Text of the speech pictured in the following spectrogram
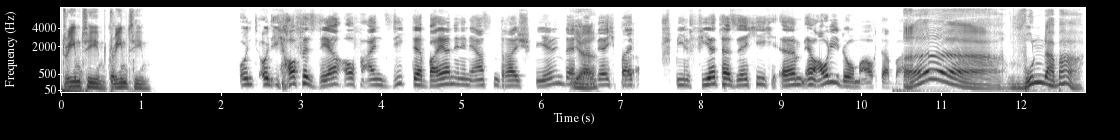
Dream Team, Dream Team. Und, und ich hoffe sehr auf einen Sieg der Bayern in den ersten drei Spielen, denn ja. dann wäre ich bei Spiel 4 tatsächlich ähm, im Audidom auch dabei. Ah, wunderbar.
